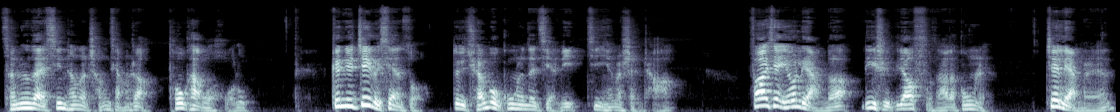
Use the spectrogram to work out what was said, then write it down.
曾经在新城的城墙上偷看过活路。根据这个线索，对全部工人的简历进行了审查，发现有两个历史比较复杂的工人，这两个人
